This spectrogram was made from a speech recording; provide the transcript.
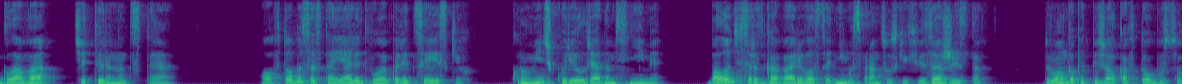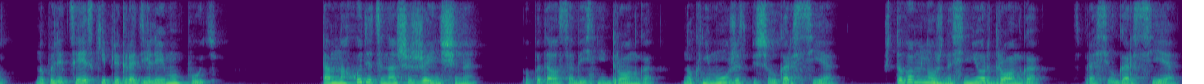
Глава 14. У автобуса стояли двое полицейских. Круминч курил рядом с ними. Болотис разговаривал с одним из французских визажистов. Дронго подбежал к автобусу, но полицейские преградили ему путь. «Там находятся наши женщины», – попытался объяснить Дронго, но к нему уже спешил Гарсия. «Что вам нужно, сеньор Дронго?» – спросил Гарсия.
